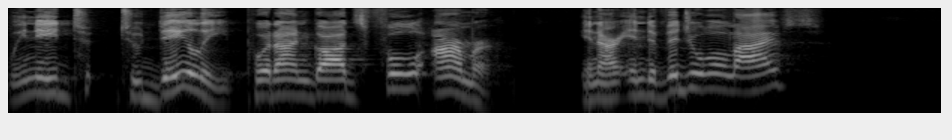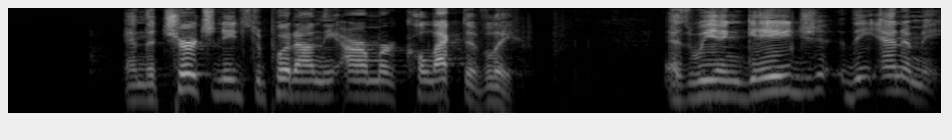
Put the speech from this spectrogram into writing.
We need to, to daily put on God's full armor in our individual lives, and the church needs to put on the armor collectively as we engage the enemy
